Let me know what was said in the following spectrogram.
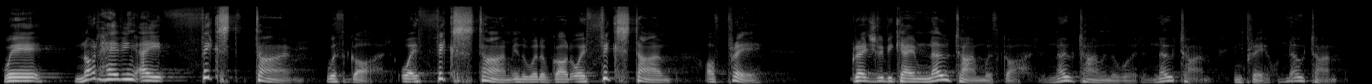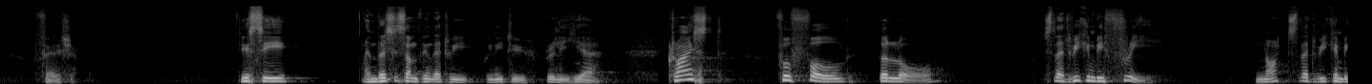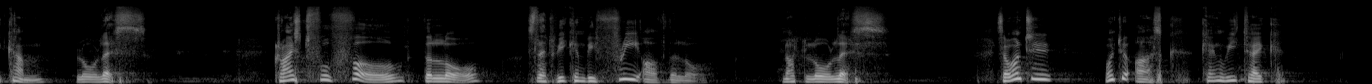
Where not having a fixed time with God, or a fixed time in the Word of God, or a fixed time of prayer, gradually became no time with God, no time in the Word, no time in prayer, no time fellowship. You see, and this is something that we, we need to really hear. Christ fulfilled the law so that we can be free, not so that we can become lawless. Christ fulfilled the law so that we can be free of the law, not lawless. So I want to, want to ask can we take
